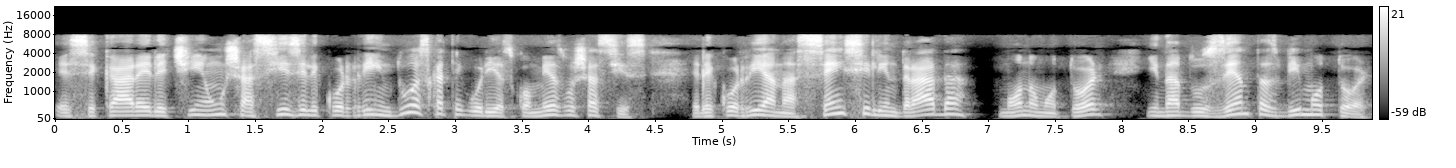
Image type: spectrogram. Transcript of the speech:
Esse cara ele tinha um chassi, ele corria em duas categorias com o mesmo chassi. Ele corria na 100 cilindrada monomotor e na 200 bimotor.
